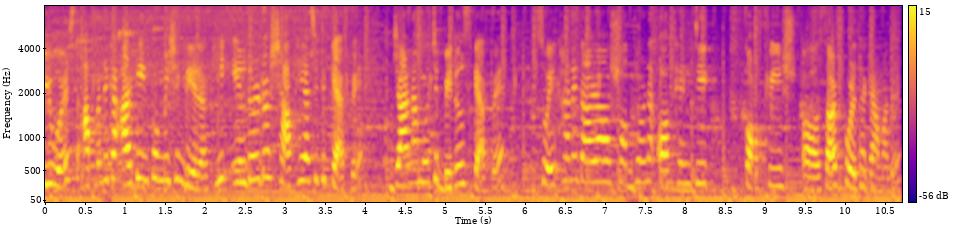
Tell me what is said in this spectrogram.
ভিউয়ার্স আপনাদেরকে আরেকটি ইনফরমেশন দিয়ে রাখি। এলডোরাডোর সাথে আছে একটি ক্যাফে যার নাম হচ্ছে বিটলস ক্যাফে সো এখানে তারা সব ধরনের অথেন্টিক কফি সার্ভ করে থাকে আমাদের।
